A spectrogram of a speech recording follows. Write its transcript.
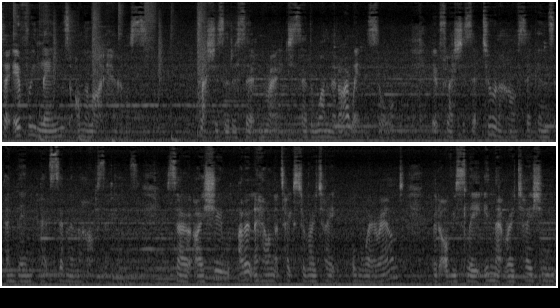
So every lens on the lighthouse flashes at a certain rate. So the one that I went and saw, it flashes at two and a half seconds and then at seven and a half seconds. So I assume, I don't know how long it takes to rotate all the way around, but obviously in that rotation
